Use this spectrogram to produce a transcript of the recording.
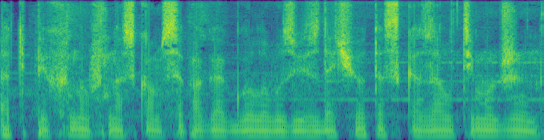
Отпихнув носком сапога голову звездочета, сказал Тимуджин.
